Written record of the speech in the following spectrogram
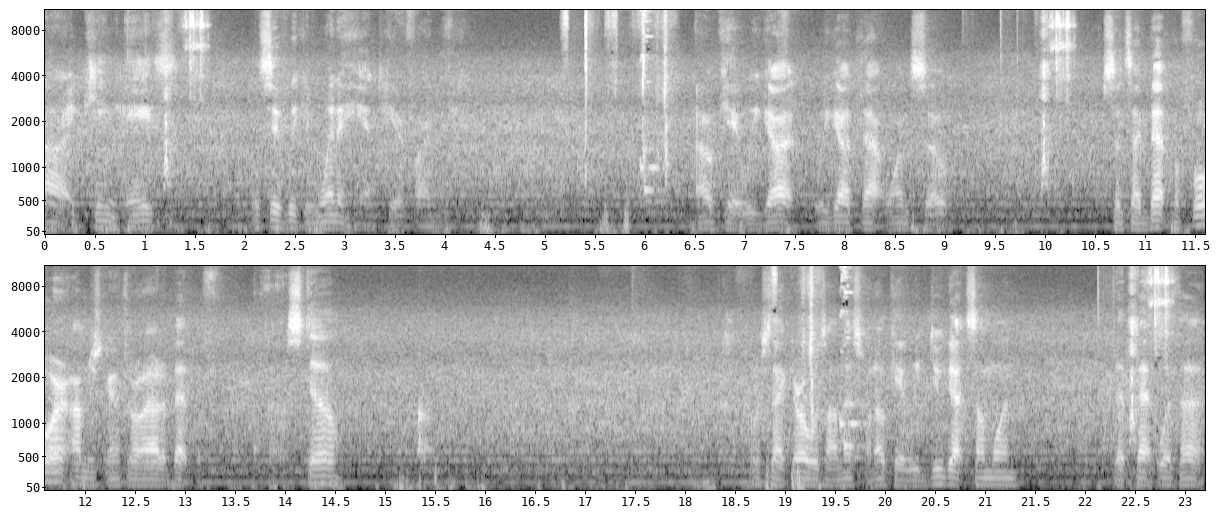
All right, king ace. Let's see if we can win a hand here finally. Okay, we got we got that one. So since I bet before, I'm just going to throw out a bet uh, still. Of course, that girl was on this one. Okay, we do got someone that bet with us,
